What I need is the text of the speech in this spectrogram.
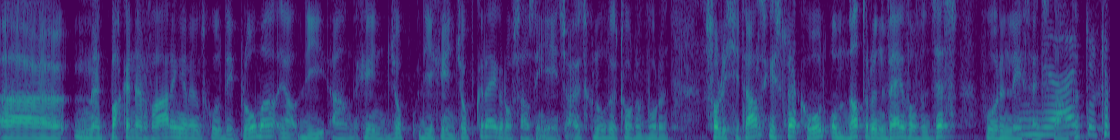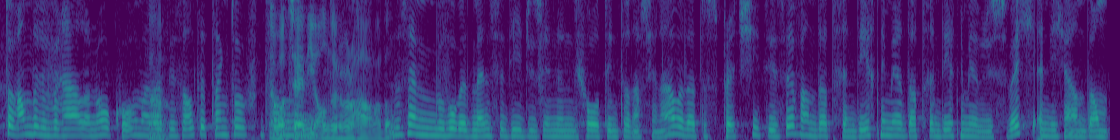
uh, met bakken ervaring en een goed diploma, ja, die, aan geen job, die geen job krijgen of zelfs niet eens uitgenodigd worden voor een sollicitatiegesprek, gewoon omdat er een vijf of een zes voor een leeftijd ja, staat. Ik, ik, heb toch andere verhalen ook hoor, maar dat is altijd hangt toch van... En wat zijn die andere verhalen dan? Er zijn bijvoorbeeld mensen die dus in een groot internationaal, waar dat de spreadsheet is, hè, van dat rendeert niet meer, dat rendeert niet meer, dus weg. En die gaan dan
